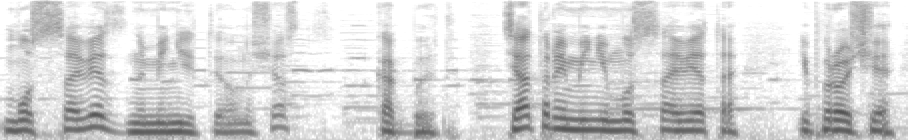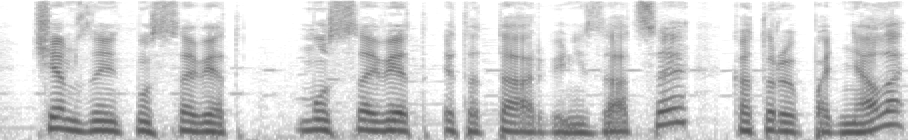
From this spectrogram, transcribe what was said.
Моссовет знаменитый, он сейчас как бы театр имени Моссовета и прочее. Чем знаменит Моссовет? Моссовет – это та организация, которая подняла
